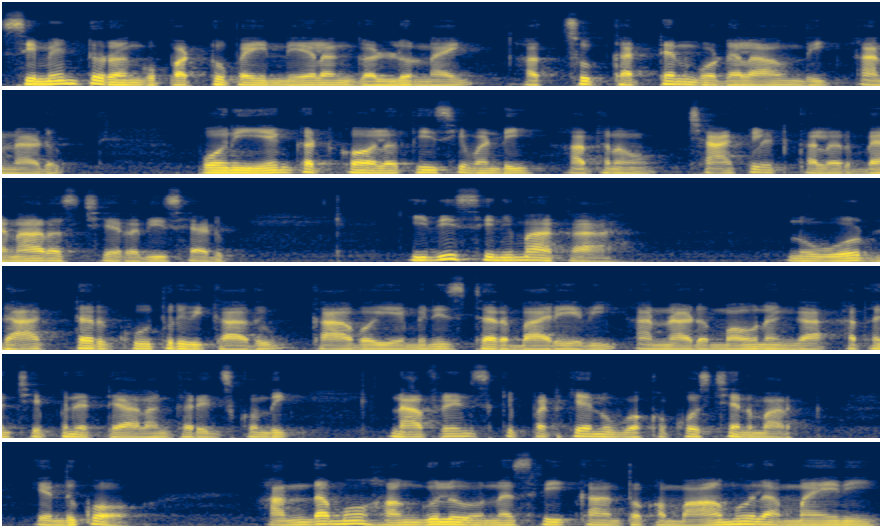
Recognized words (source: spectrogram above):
సిమెంటు రంగు పట్టుపై నీలం గళ్ళున్నాయి. అచ్చు కట్టెన్ గుడ్డలా ఉంది అన్నాడు. పోనీ ఏం కట్టుకోవాలో తీసివ్వండి. అతను చాక్లెట్ కలర్ బెనారస్ చీర తీశాడు. ఇది సినిమాకా? నువ్వు డాక్టర్ కూతురివి కాదు కాబోయే మినిస్టర్ భార్యవి అన్నాడు మౌనంగా. అతను చెప్పినట్టే అలంకరించుకుంది. నా ఫ్రెండ్స్కి ఇప్పటికే నువ్వు ఒక క్వశ్చన్ మార్క్. ఎందుకో? అందము హంగులు ఉన్న శ్రీకాంత్ ఒక మామూలు అమ్మాయిని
